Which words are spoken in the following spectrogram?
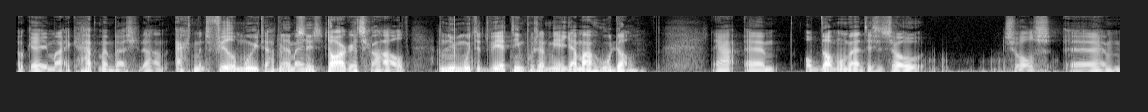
oké, maar ik heb mijn best gedaan. Echt met veel moeite heb Ja, ik mijn precies. targets gehaald. En nu moet het weer 10% meer. Ja, maar hoe dan? Nou ja, ehm, op dat moment is het zo, zoals ehm,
